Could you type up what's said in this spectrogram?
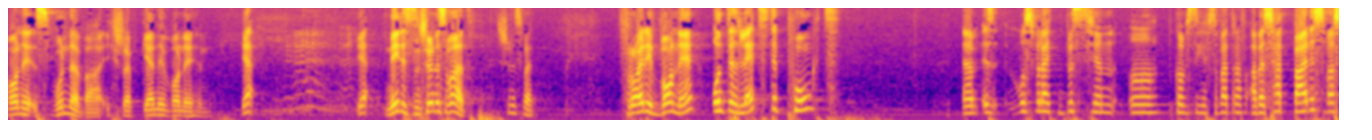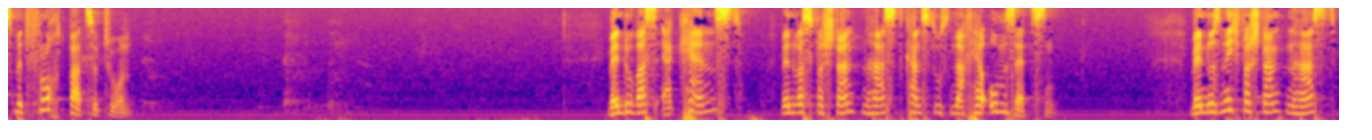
Wonne ist wunderbar. Ich schreibe gerne Wonne hin. Ja. Ja, nee, das ist ein schönes Wort. Schönes Wort. Freude, Wonne. Und der letzte Punkt, ähm, ist, muss vielleicht ein bisschen, äh, du kommst nicht so weit drauf, aber es hat beides was mit fruchtbar zu tun. Wenn du was erkennst, wenn du was verstanden hast, kannst du es nachher umsetzen. Wenn du es nicht verstanden hast,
